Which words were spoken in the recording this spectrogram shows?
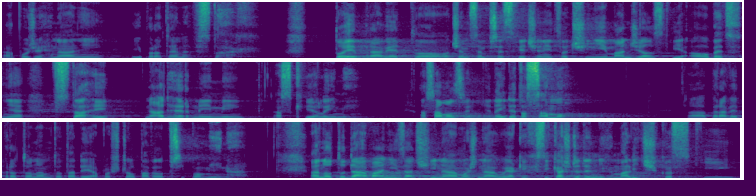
a požehnání i pro ten vztah. To je právě to, o čem jsem přesvědčený, co činí manželství a obecně vztahy nádhernými a skvělými. A samozřejmě, nejde to samo. A právě proto nám to tady apoštol Pavel připomíná. Ano, to dávání začíná možná u jakýchsi každodenních maličkostí,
